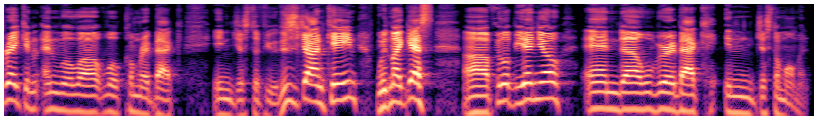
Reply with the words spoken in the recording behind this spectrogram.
break, and, and we'll uh, we'll come right back in just a few. This is John Kane with my guest uh, Philip Yenyo, and uh, we'll be right back in just a moment.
